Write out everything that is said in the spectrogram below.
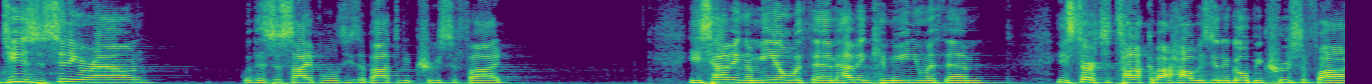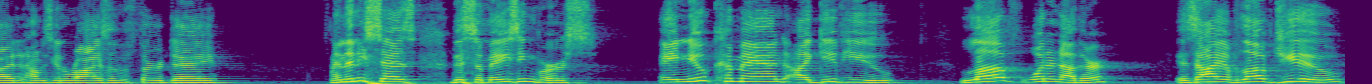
Jesus is sitting around with his disciples. He's about to be crucified. He's having a meal with them, having communion with them. He starts to talk about how he's going to go be crucified and how he's going to rise on the third day. And then he says this amazing verse A new command I give you love one another as I have loved you,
